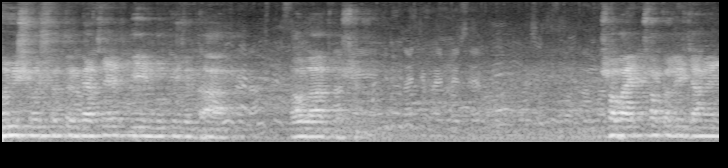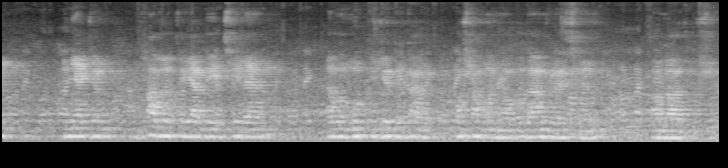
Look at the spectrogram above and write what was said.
উনিশশো উনসত্তর ব্যাচে বীর মুক্তিযোদ্ধা আওলাদ হোসেন। সবাই সকলেই জানেন উনি একজন ভালো ক্রীড়াবিদ ছিলেন এবং মুক্তিযুদ্ধে তার অসামান্য অবদান রয়েছেন আওলাদ হোসেন।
